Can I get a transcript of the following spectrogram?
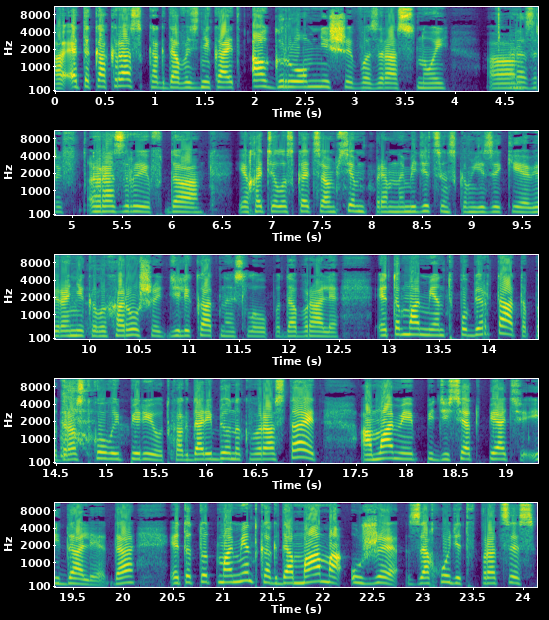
А, это как раз, когда возникает огромнейший возрастной а, разрыв. Разрыв, да. Я хотела сказать сам всем прям на медицинском языке. Вероника, вы хорошее, деликатное слово подобрали. Это момент пубертата, подростковый период, когда ребенок вырастает, а маме 55 и далее, да. Это тот момент, когда мама уже заходит в процесс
